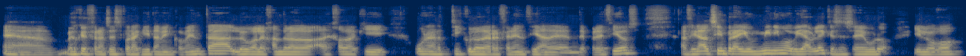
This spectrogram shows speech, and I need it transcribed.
Eh, veo que Francés por aquí también comenta. Luego Alejandro ha dejado aquí un artículo de referencia de, precios. Al final siempre hay un mínimo viable, que es ese euro, y luego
